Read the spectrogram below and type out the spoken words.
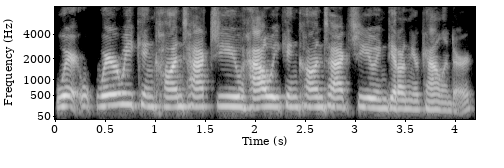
where where we can contact you how we can contact you and get on your calendar.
